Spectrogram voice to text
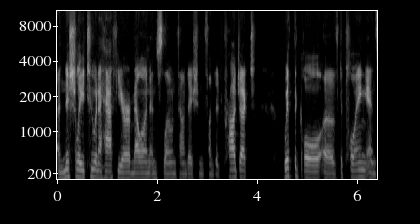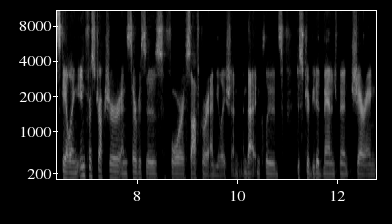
initially two and a half year Mellon and Sloan Foundation funded project with the goal of deploying and scaling infrastructure and services for software emulation. And that includes distributed management, sharing,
